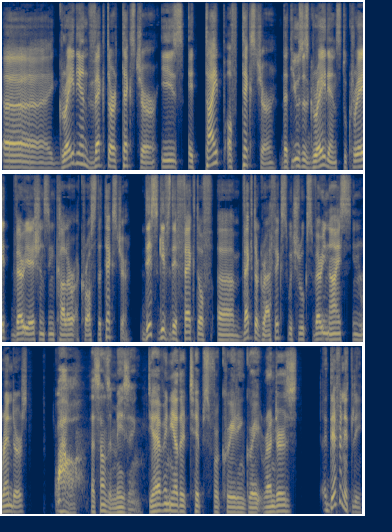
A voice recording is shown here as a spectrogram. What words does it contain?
Uh, gradient vector texture is a type of texture that uses gradients to create variations in color across the texture. This gives the effect of um, vector graphics, which looks very nice in renders. Wow, that sounds amazing. Do you have any other tips for creating great renders? Definitely.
